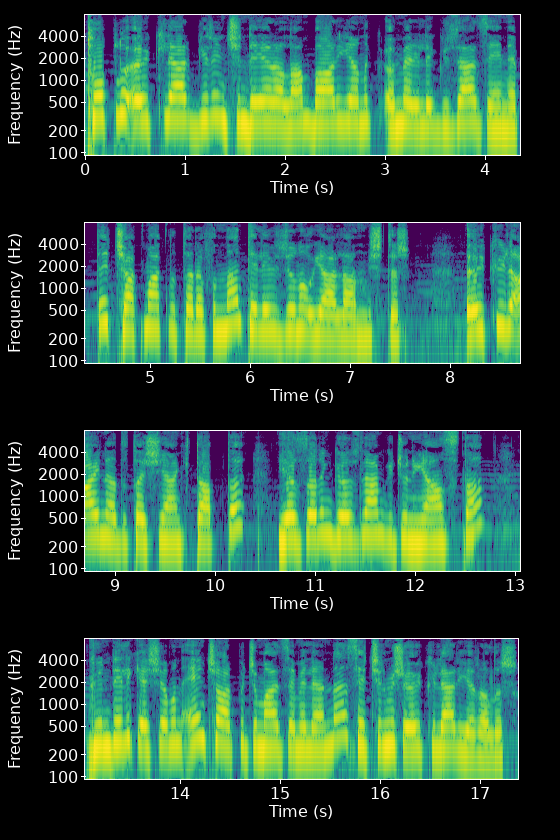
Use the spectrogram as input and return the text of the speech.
Toplu öyküler birin içinde yer alan Bari Yanık Ömer ile Güzel Zeynep de Çakmaklı tarafından televizyona uyarlanmıştır. Öyküyle aynı adı taşıyan kitapta yazarın gözlem gücünü yansıtan gündelik yaşamın en çarpıcı malzemelerinden seçilmiş öyküler yer alır.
